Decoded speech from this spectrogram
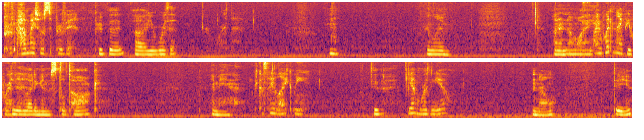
Prove, how am I supposed to prove it? Prove that uh, you're worth it. I'm worth it. You're lame. I don't know why Why wouldn't I be worth you're it? letting him still talk. I mean, Because they like me. do they? Yeah, more than you. No. Do you?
